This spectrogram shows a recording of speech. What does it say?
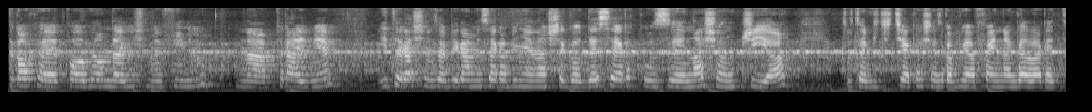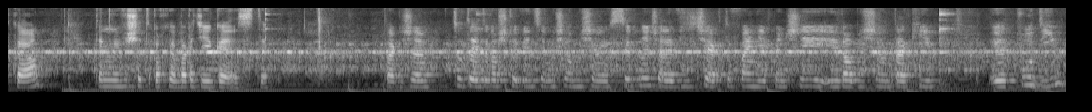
Trochę pooglądaliśmy film na Prime i teraz się zabieramy za robienie naszego deserku z nasion chia. Tutaj widzicie jaka się zrobiła fajna galaretka. Ten mi wyszedł trochę bardziej gęsty. Także tutaj troszkę więcej musiał mi się ich sypnąć, ale widzicie jak to fajnie pęcznieje i robi się taki pudding.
